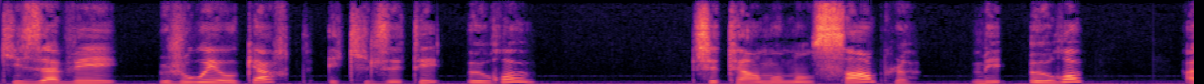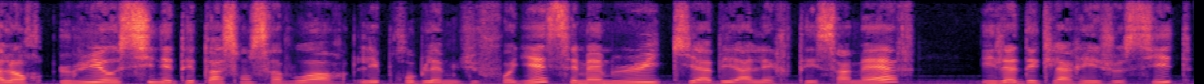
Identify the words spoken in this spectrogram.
qu'ils avaient joué aux cartes et qu'ils étaient heureux. C'était un moment simple, mais heureux. Alors lui aussi n'était pas sans savoir les problèmes du foyer, c'est même lui qui avait alerté sa mère. Il a déclaré, je cite,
